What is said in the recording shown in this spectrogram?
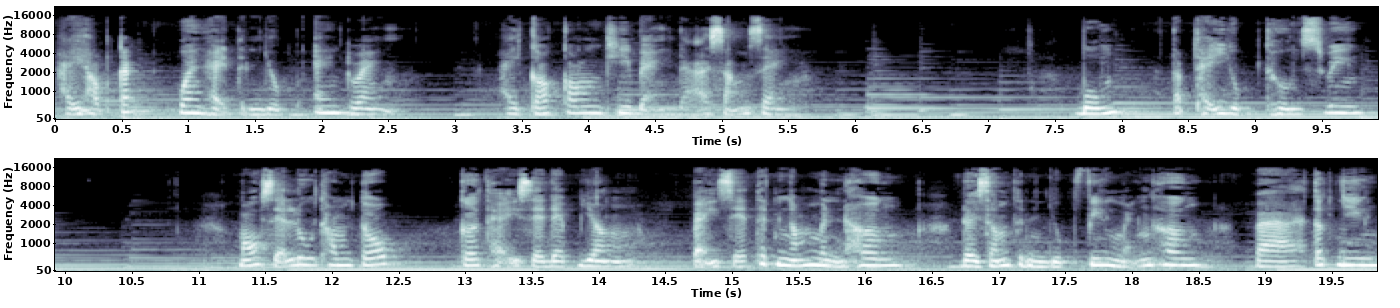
Hãy học cách quan hệ tình dục an toàn. Hãy có con khi bạn đã sẵn sàng. 4. Tập thể dục thường xuyên Máu sẽ lưu thông tốt, cơ thể sẽ đẹp dần, bạn sẽ thích ngắm mình hơn, đời sống tình dục viên mãn hơn và tất nhiên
